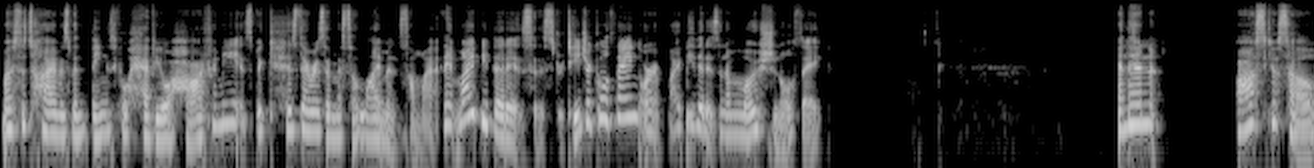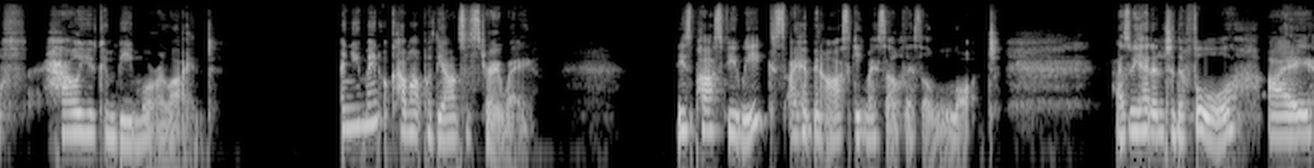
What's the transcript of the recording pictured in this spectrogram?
Most of the time is when things feel heavy or hard for me, it's because there is a misalignment somewhere. And it might be that it's a strategical thing or it might be that it's an emotional thing. And then ask yourself how you can be more aligned. And you may not come up with the answer straight away. These past few weeks, I have been asking myself this a lot. As we head into the fall, I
